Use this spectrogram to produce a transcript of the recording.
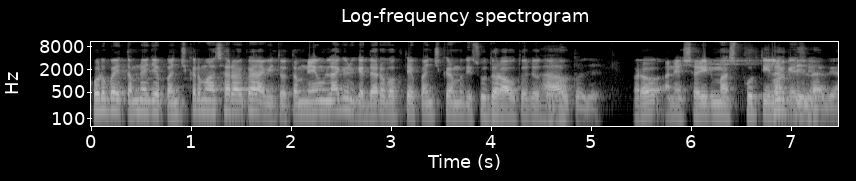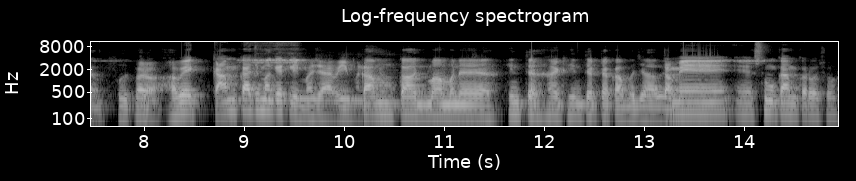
ખોડુભાઈ તમને જે પંચકર્મ સારવાર કરાવી તો તમને એવું લાગ્યું ને કે દર વખતે પંચકર્મથી સુધારો આવતો જતો આવતો જાય. બરાબર? અને શરીરમાં સ્ફૂર્તિ લાગે છે? લાગે બરાબર. હવે કામકાજમાં કેટલી મજા આવી મને? કામકાજમાં મને સિત્તેર સાઠ સિત્તેર ટકા મજા આવે. તમે શું કામ કરો છો?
